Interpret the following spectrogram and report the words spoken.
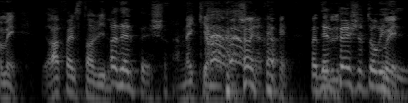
Non mais Raphaël Steinville. Pas Delpech. Un mec qui aime pas cher. Pas de- Delpech autorisé.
